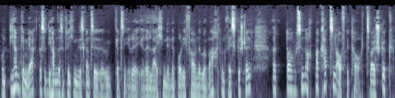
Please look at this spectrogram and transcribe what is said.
Und die haben gemerkt, also die haben das natürlich irgendwie das ganze, ganze ihre, ihre Leichen in der Bodyfarm überwacht und festgestellt, äh, da sind auch ein paar Katzen aufgetaucht, zwei Stück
